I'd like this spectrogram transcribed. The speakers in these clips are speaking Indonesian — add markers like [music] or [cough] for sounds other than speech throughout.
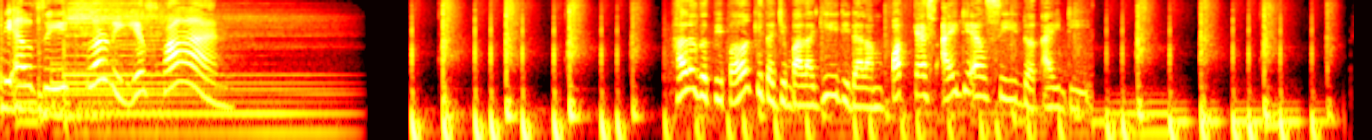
IDLC Learning is Fun. Halo good people, kita jumpa lagi di dalam podcast idlc.id.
